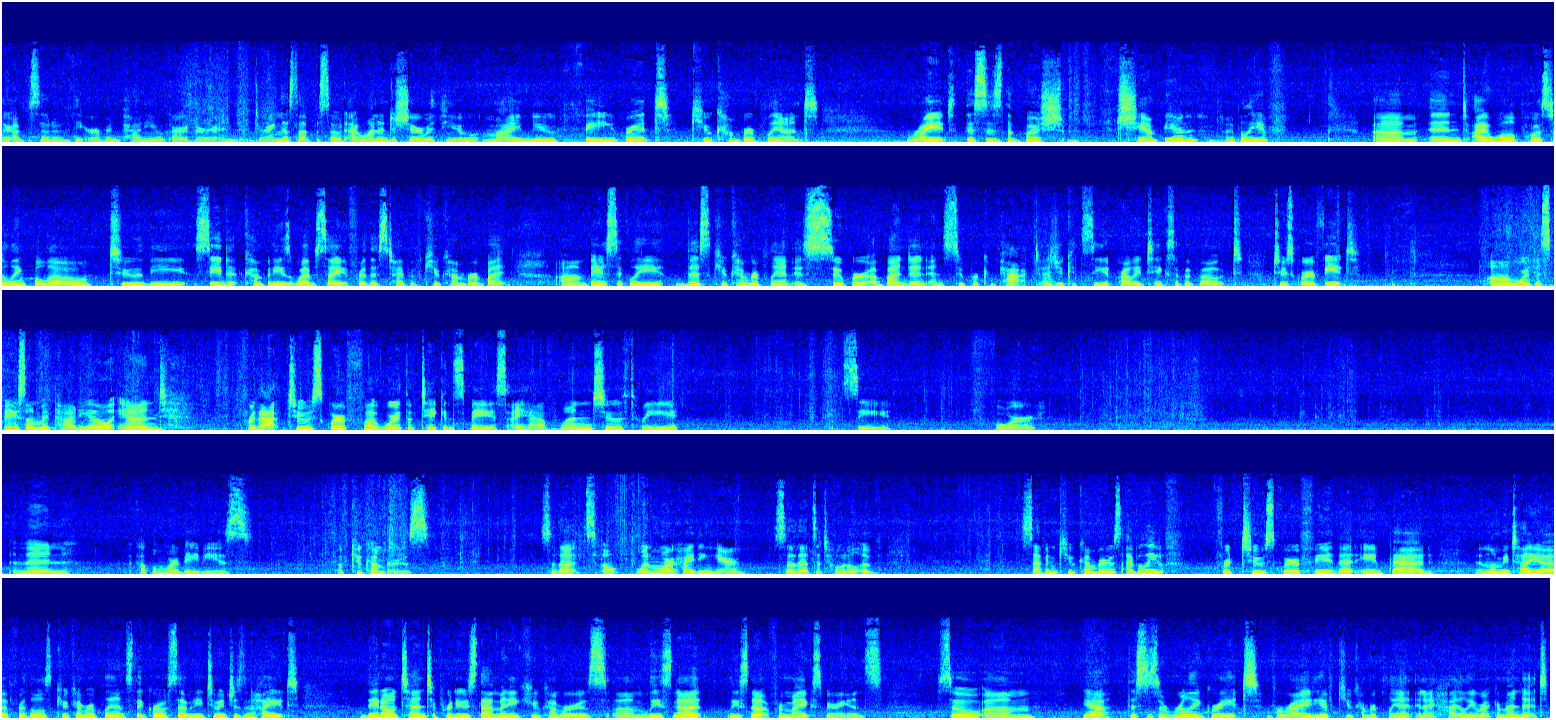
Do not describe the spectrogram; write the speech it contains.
Another episode of the Urban Patio Gardener, and during this episode, I wanted to share with you my new favorite cucumber plant. Right, this is the Bush Champion, I believe. Um, and I will post a link below to the seed company's website for this type of cucumber. But um, basically, this cucumber plant is super abundant and super compact. As you can see, it probably takes up about two square feet um, worth of space on my patio. And for that two square foot worth of taken space I have one two three let's see four and then a couple more babies of cucumbers. So that's oh one more hiding here. So that's a total of seven cucumbers I believe for two square feet, that ain't bad. And let me tell you, for those cucumber plants that grow 72 inches in height, they don't tend to produce that many cucumbers. Um, at least not, at least not from my experience. So, um, yeah, this is a really great variety of cucumber plant, and I highly recommend it.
